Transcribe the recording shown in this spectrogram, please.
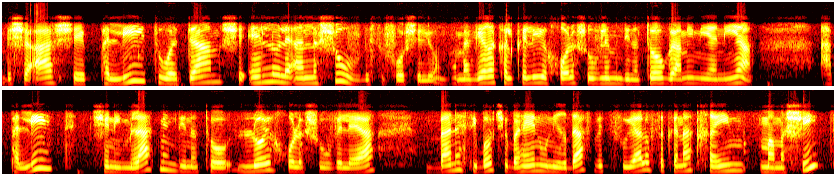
בשעה שפליט הוא אדם שאין לו לאן לשוב בסופו של יום. המהגר הכלכלי יכול לשוב למדינתו גם אם היא ענייה. הפליט שנמלט ממדינתו לא יכול לשוב אליה בנסיבות שבהן הוא נרדף וצפויה לו סכנת חיים ממשית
